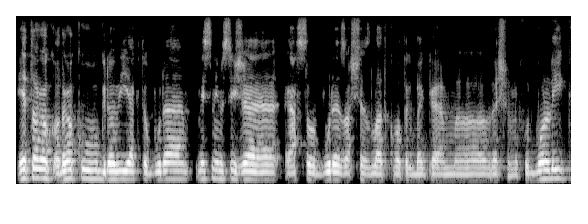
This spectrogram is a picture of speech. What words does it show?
Je to rok od roku, kdo ví, jak to bude. Myslím si, že Russell bude za 6 let quarterbackem eh, v National Football League.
